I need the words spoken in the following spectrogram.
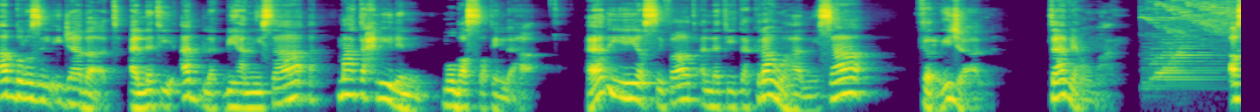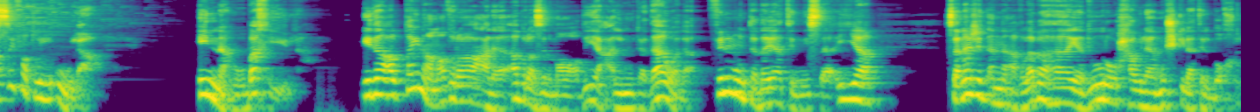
أبرز الإجابات التي أدلت بها النساء مع تحليل مبسط لها. هذه هي الصفات التي تكرهها النساء في الرجال. تابعوا معي. الصفة الأولى. إنه بخيل. إذا ألقينا نظرة على أبرز المواضيع المتداولة في المنتديات النسائية سنجد أن أغلبها يدور حول مشكلة البخل.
